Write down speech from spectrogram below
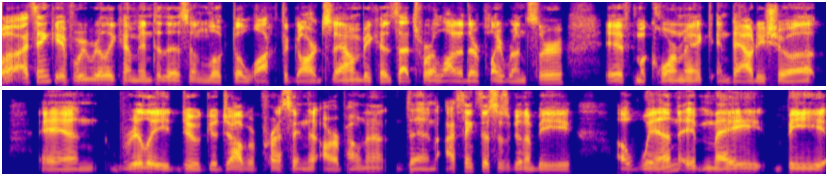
Well, I think if we really come into this and look to lock the guards down, because that's where a lot of their play runs through, if McCormick and Doughty show up and really do a good job of pressing the, our opponent, then I think this is going to be a win. It may be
